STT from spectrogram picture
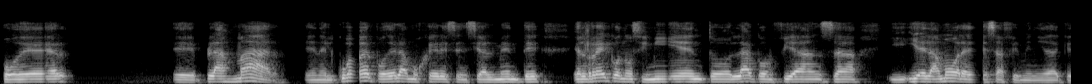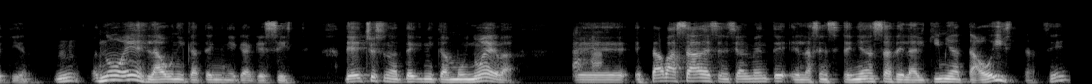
poder eh, plasmar en el cuerpo de la mujer esencialmente el reconocimiento, la confianza y, el amor a esa feminidad que tiene. No es la única técnica que existe. De hecho, es una técnica muy nueva. Eh, está basada esencialmente en las enseñanzas de la alquimia taoísta, ¿sí?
